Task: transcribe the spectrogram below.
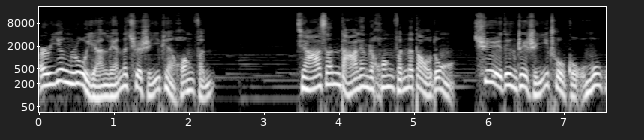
而映入眼帘的却是一片荒坟。贾三打量着荒坟的盗洞，确定这是一处古墓，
